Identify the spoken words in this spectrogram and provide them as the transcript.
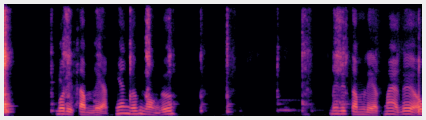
ำบ่ได้ตำแหลกแห้งเด้อพี่น้องเด้อไม่ได้ตำแหลกมากเด้อเอา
